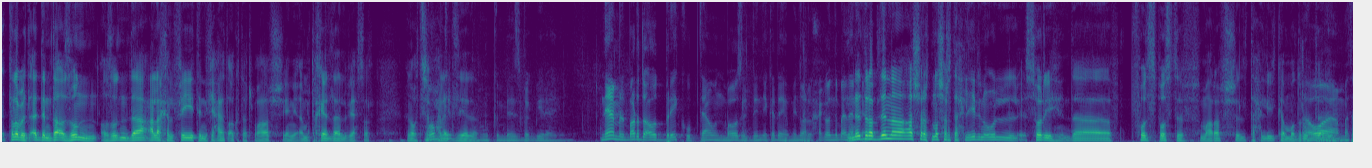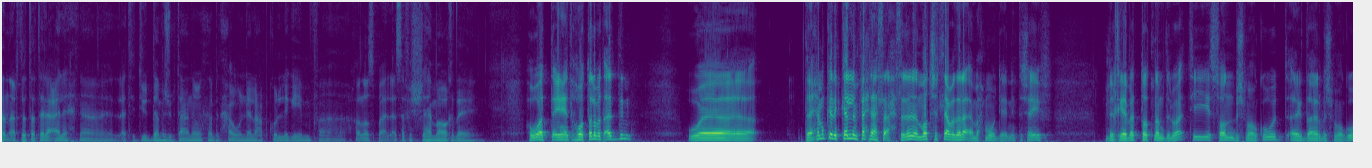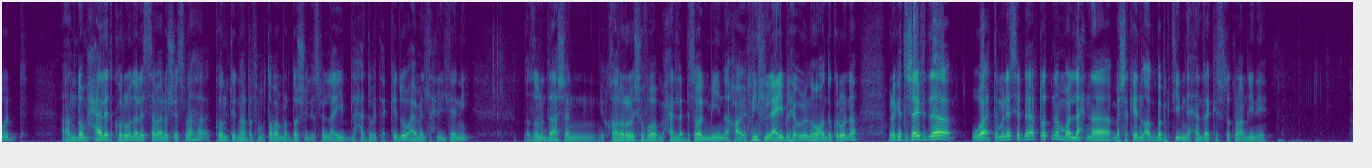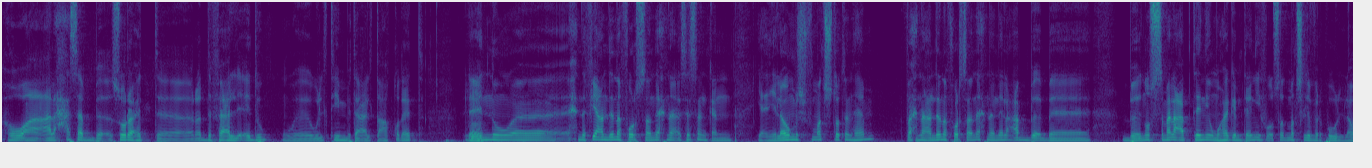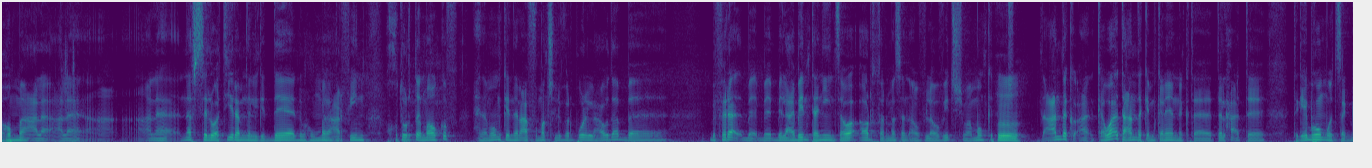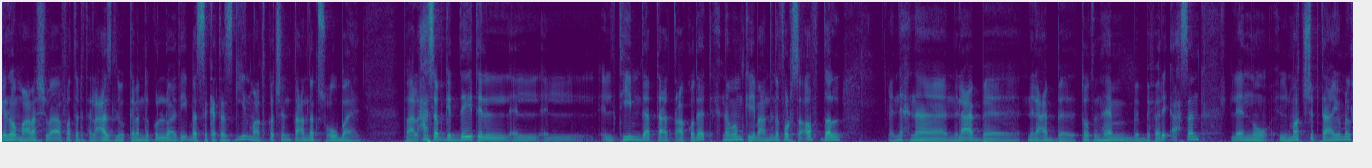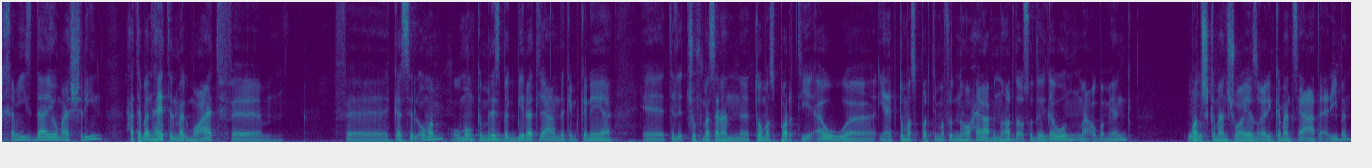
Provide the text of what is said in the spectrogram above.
الطلب اللي اتقدم ده اظن أظن ده على خلفية إن في حالات أكتر. ما أعرفش يعني. أنا متخيل ده اللي بيحصل. إن هو اكتشف حالات زيادة. ممكن بنسبة كبيرة يعني. نعمل برضه outbreak وبتاع ونبوظ الدنيا كده يومين ولا حاجة ونبقى. نضرب لنا 10 12 تحليل نقول sorry ده false positive ما أعرفش التحليل كان مضروب هو. عامة أرتيتا طلع قال إحنا ال attitude ده مش بتاعنا وإحنا بنحاول نلعب كل game فخلاص بقى للأسف الشهامة واخدة يعني هو يعني هو الطلب اتقدم و طيب إحنا ممكن نتكلم في إحنا أحسن لنا الماتش اتلعب ولا لأ يا محمود يعني أنت شايف بغيابات توتنهام دلوقتي سون مش موجود إريك داير مش موجود عندهم حالة كورونا لسه ما قالوش اسمها. كنت النهارده في المؤتمر ما رضاش اسم اللعيب لحد ما يتأكدوا. هيعمل تحليل تاني. أظن ده عشان يقرروا يشوفوا هنلبسوها لمين أو مين اللعيب اللي هيقولوا إن هو عنده كورونا. ولكن أنت شايف ده وقت مناسب نلعب توتنهام ولا إحنا مشاكلنا أكبر بكتير إن إحنا نركز في توتنهام عاملين إيه؟ هو على حسب سرعة آه، رد فعل إيدو وال team بتاع التعاقدات. لأنه آه، إحنا في عندنا فرصة إن إحنا أساسا كان يعني لو مش في ماتش توتنهام فاحنا عندنا فرصة ان إحنا نلعب ب بنص ملعب تاني ومهاجم تاني في قصاد ماتش ليفربول. لو هم على على على نفس الوتيرة من الجديه اللي هم عارفين خطورة الموقف إحنا ممكن نلعب في ماتش ليفربول العودة ب بفرق بلاعبين تانيين سواء أرثر مثلا أو فلاوفيتش. ما ممكن مم. عندك كوقت عندك إمكانية إنك تلحق ت- تجيبهم وتسجلهم. معرفش بقى فترة العزل والكلام ده كله دي بس كتسجيل ما أعتقدش إن أنت عندك صعوبة يعني. فعلى حسب جدية ال ال ال ال team ده بتاع التعاقدات إحنا ممكن يبقى عندنا فرصة أفضل إن إحنا نلعب نلعب توتنهام بفريق أحسن لأنه الماتش بتاع يوم الخميس ده يوم 20 هتبقى نهاية المجموعات في في كأس الأمم وممكن بنسبة كبيرة تلاقي عندك إمكانية آه، تشوف مثلا توماس بارتي أو آه، يعني توماس بارتي المفروض إن هو هيلعب النهارده قصاد الجابون مع أوباميانج. ماتش كمان شوية صغيرين كمان ساعة تقريبا.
